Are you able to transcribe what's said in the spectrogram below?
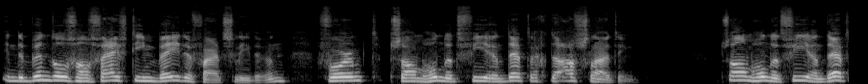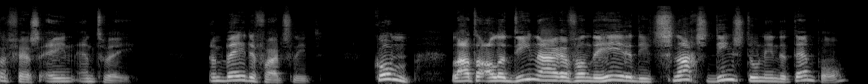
In de bundel van 15 bedevaartsliederen vormt Psalm 134 de afsluiting. Psalm 134, vers 1 en 2. Een bedevaartslied. Kom, laten alle dienaren van de Heere die s'nachts dienst doen in de tempel,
